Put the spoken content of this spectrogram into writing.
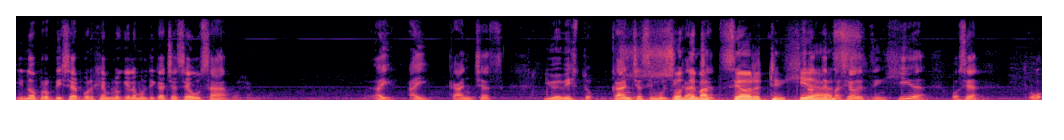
y no propiciar, por ejemplo, que la multicancha sea usada, por ejemplo. Hay, hay canchas, yo he visto canchas y Son multicanchas. demasiado restringidas. Son demasiado restringidas. O sea, o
